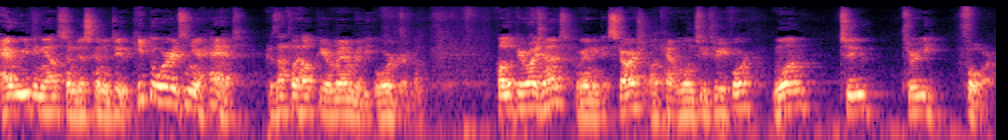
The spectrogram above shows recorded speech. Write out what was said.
everything else I'm just going to do. Keep the words in your head, because that will help you remember the order of them. Hold up your right hand. We're going to get started. I'll count one, two, three, four. One, two, three, four.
